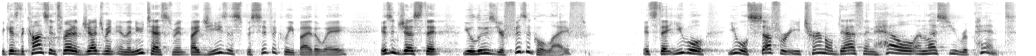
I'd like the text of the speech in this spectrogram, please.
Because the constant threat of judgment in the New Testament, by Jesus specifically, by the way, isn't just that you lose your physical life, it's that you will, you will suffer eternal death in hell unless you repent.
